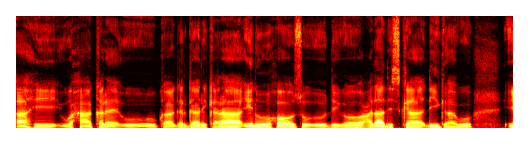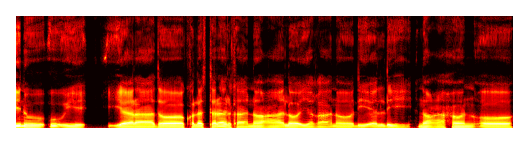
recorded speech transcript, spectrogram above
ahi waxaa kale uu ka gargaari karaa inuu hoos u dhigo cadaadiska dhiigaagu inuu u yaraado kolestareelka nooca loo yaqaano d l d nooca xun oo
